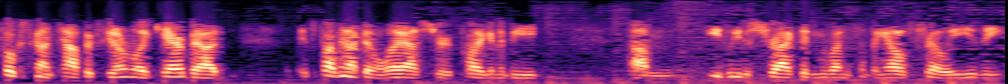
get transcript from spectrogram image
focusing on topics you don't really care about, it's probably not going to last. You're probably going to be um, easily distracted and move on to something else fairly easy.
